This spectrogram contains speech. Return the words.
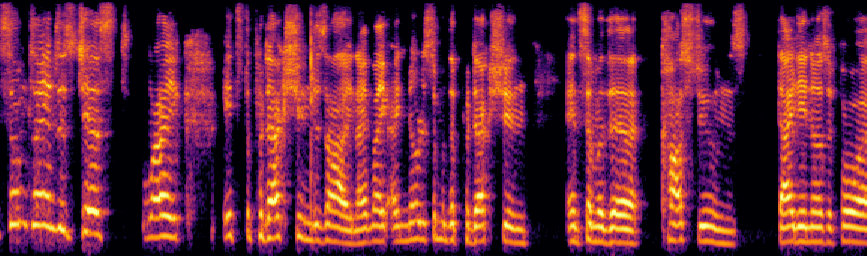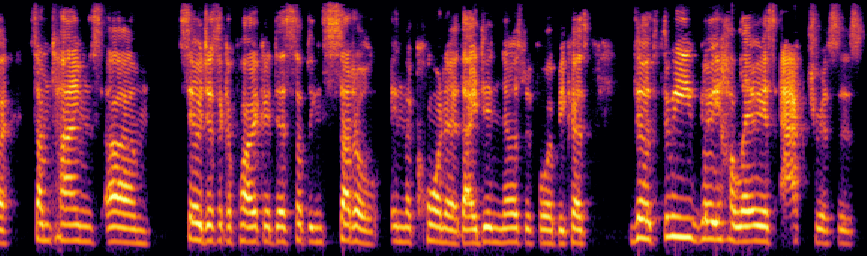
Sometimes it's just like it's the production design. I like I noticed some of the production and some of the costumes that I didn't notice before. Sometimes um, Sarah Jessica Parker does something subtle in the corner that I didn't notice before because are three very hilarious actresses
